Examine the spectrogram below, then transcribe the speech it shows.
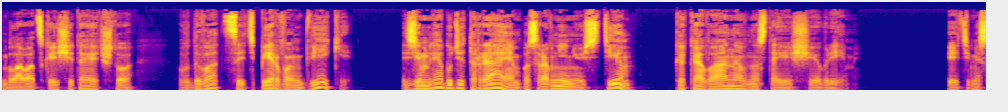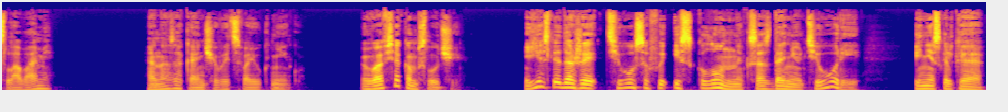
Блаватская считает, что в 21 веке Земля будет раем по сравнению с тем, какова она в настоящее время. Этими словами она заканчивает свою книгу. Во всяком случае, если даже теософы и склонны к созданию теории и несколько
